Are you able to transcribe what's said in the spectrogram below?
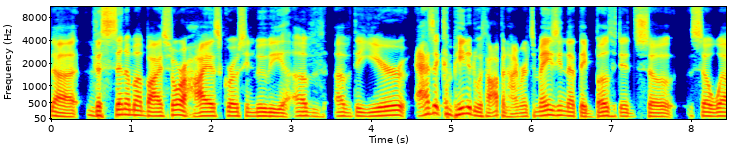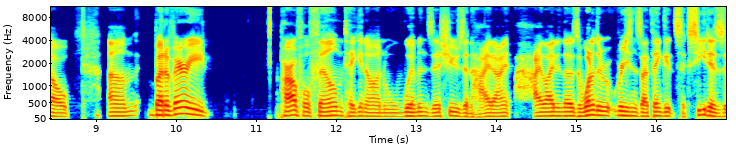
uh, the cinema by store, highest grossing movie of of the year, as it competed with Oppenheimer. It's amazing that they both did so so well, um, but a very powerful film taking on women's issues and highlight, highlighting those. One of the reasons I think it succeeded is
